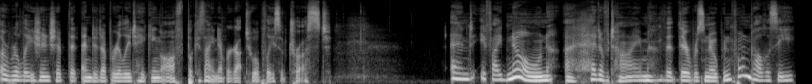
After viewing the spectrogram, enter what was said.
a relationship that ended up really taking off because I never got to a place of trust. And if I'd known ahead of time that there was an open phone policy,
